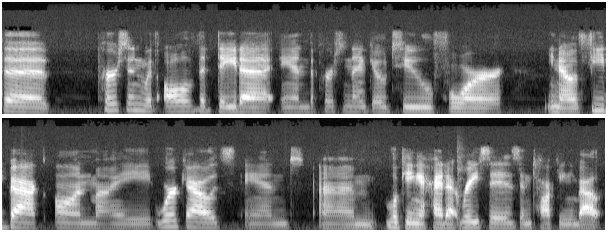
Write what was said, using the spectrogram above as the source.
the person with all of the data and the person i go to for you know feedback on my workouts and um, looking ahead at races and talking about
